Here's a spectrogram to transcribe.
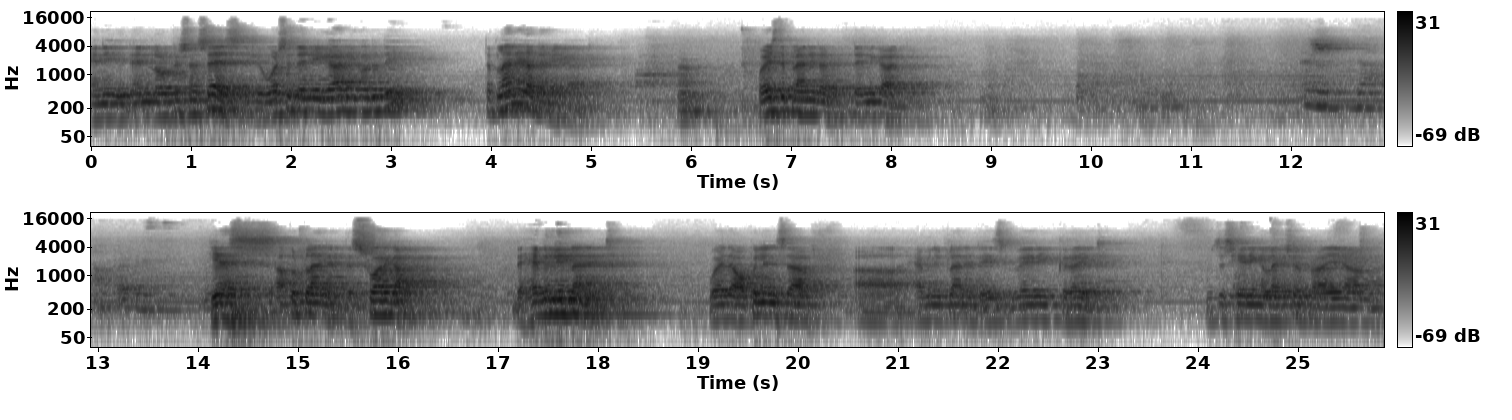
And, he, and Lord Krishna says, if you worship the demigod, you go to the, the planet of demigod. Huh? Where is the planet of demigod? the upper planet. Yes, upper planet, the Swarga, the heavenly planet, where the opulence of uh, heavenly planet is very great. I was just hearing a lecture by um,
